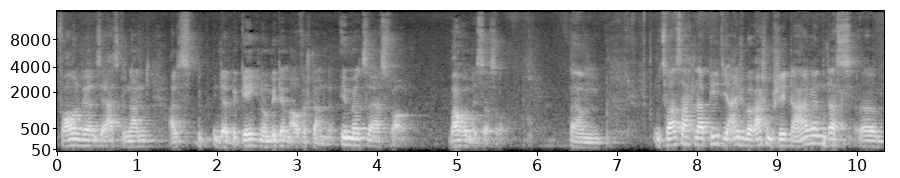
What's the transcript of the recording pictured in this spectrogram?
Frauen werden zuerst genannt als in der Begegnung mit dem Auferstandenen. Immer zuerst Frauen. Warum ist das so? Ähm, und zwar sagt Lapid, die eigentliche Überraschung besteht darin, dass, ähm,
